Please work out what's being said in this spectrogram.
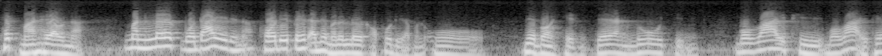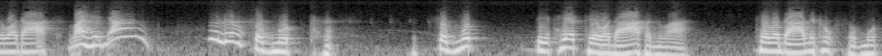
เฮ็ดมาแล้วนะมันเลิกบ่ได้เลยนะพอได้เป็นอันนี้มันเลิกเอาผู้เดียวมันโอ้เนี่ยบ่เห็นแจ้งรู้จริงบ่ไหว้ผีบ่ไหว้เทวดาไหว้เห็นยังเรื่องสมมุติ สมมุติติเทพเทวดาคันว่า เทวดาในทุกสมมุติ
